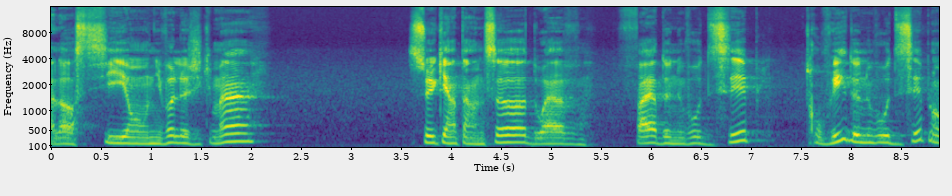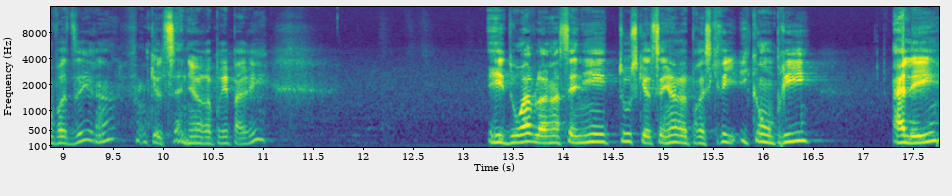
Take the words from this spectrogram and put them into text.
Alors, si on y va logiquement, ceux qui entendent ça doivent faire de nouveaux disciples, trouver de nouveaux disciples, on va dire, hein, que le Seigneur a préparés, et doivent leur enseigner tout ce que le Seigneur a prescrit, y compris aller,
